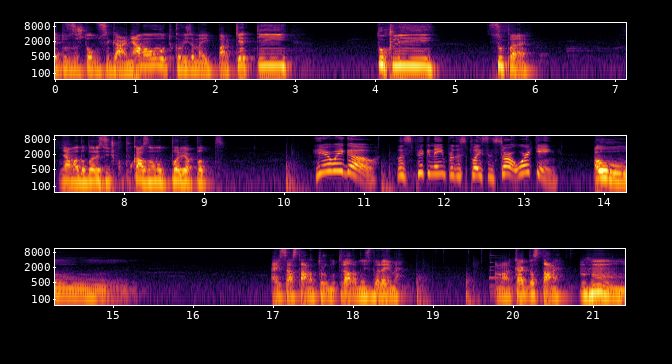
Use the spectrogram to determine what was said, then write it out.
Ето защо до сега е нямало. Тук виждаме и паркети, тухли. Супер е. Няма да бъде всичко показано от първия път. Here we go. Let's pick a name for this place and start working. Ау! Ай, сега стана трудно. Трябва да му избера име. Ама как да стане? Мхм.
